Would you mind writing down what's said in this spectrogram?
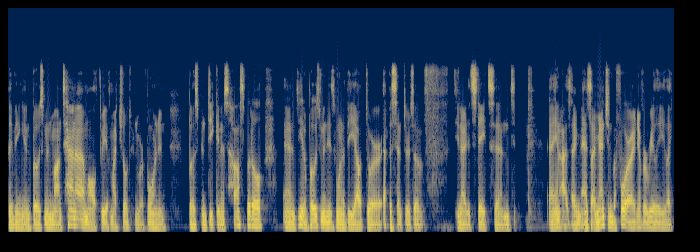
living in Bozeman, Montana. All three of my children were born in Bozeman Deaconess Hospital, and you know, Bozeman is one of the outdoor epicenters of the United States, and uh, you know, as I as I mentioned before, I never really like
